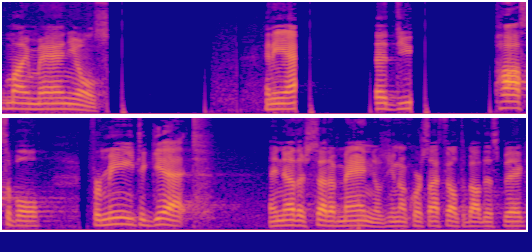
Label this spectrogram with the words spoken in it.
my manuals. And he asked, do you possible for me to get another set of manuals? You know, of course, I felt about this big.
